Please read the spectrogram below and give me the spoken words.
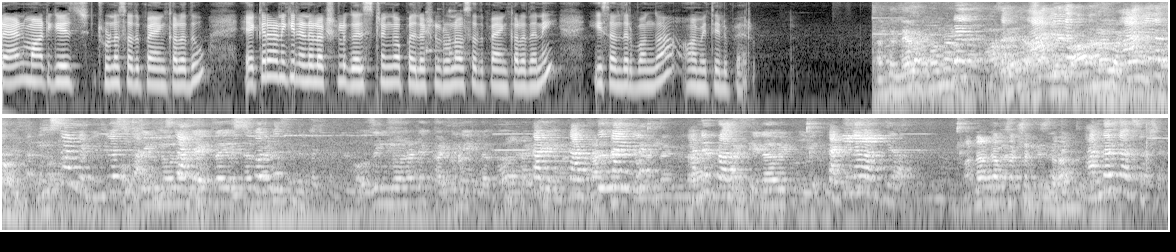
ల్యాండ్ మార్టిగేజ్ రుణ సదుపాయం కలదు. ఎకరానికి రెండు లక్షలు గరిష్టంగా పది లక్షల రుణ సదుపాయం కలదని ఈ సందర్భంగా ఆమె తెలిపారు. హౌసింగ్ లోన్ అంటే అండర్ కన్స్ట్రక్షన్ అండర్ కన్స్ట్రక్షన్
